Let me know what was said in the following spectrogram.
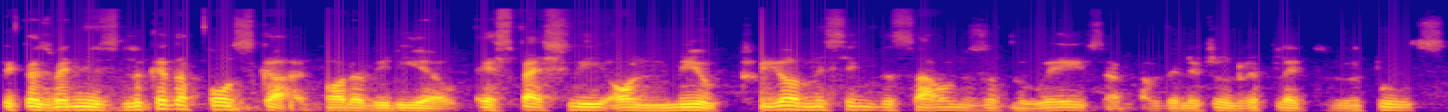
Because when you look at the postcard or a video, especially on mute, you're missing the sounds of the waves of the little riplet ripples.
